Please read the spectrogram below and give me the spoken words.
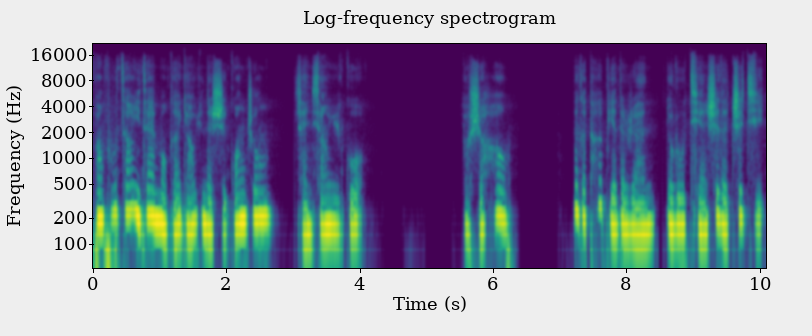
仿佛早已在某个遥远的时光中曾相遇过。有时候，那个特别的人犹如前世的知己。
